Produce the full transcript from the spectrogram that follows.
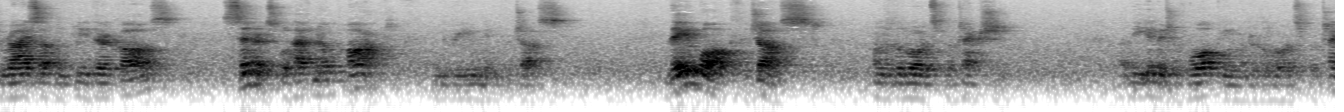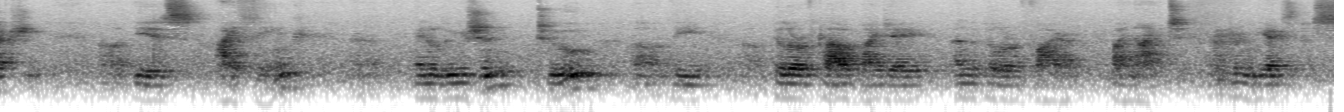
to rise up and plead their cause. Sinners will have no part in the reunion of the just. They walk the just under the Lord's protection. Uh, the image of walking under the Lord's protection uh, is, I think, uh, an allusion to uh, the uh, pillar of cloud by day and the pillar of fire by night during the Exodus.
